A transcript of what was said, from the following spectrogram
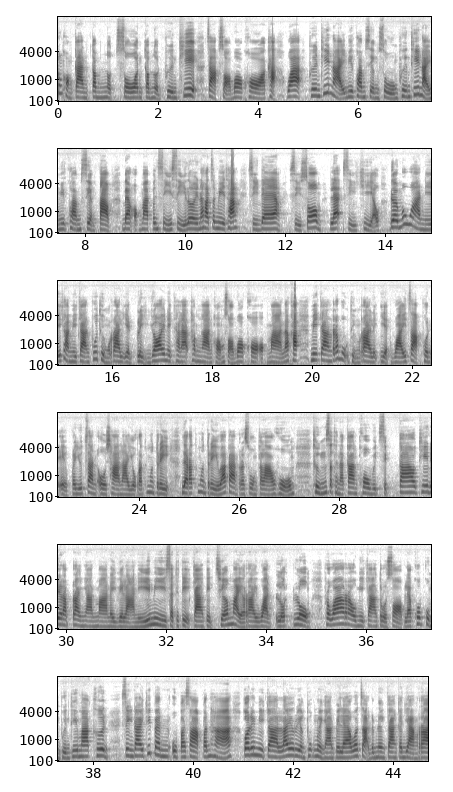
รื่องของการกำหนดโซนกำหนดพื้นที่จากสบคค่ะ ว่าพื้นที่ไหนมีความเสี่ยงสูง พื้นที่ไหนมีความเสี่ยงต่ำแบ่งออกมาเป็นสีสีเลยนะคะ จะมีทั้งสีแดง สีส้มและสีเขียว โดยเมื่อวานนี้ค่ะมีการพูดถึงรายละเอียดปลีกย่อยในคณะทำงานของสอบคออกมานะคะ มีการระบุถึงรายละเอียดไว้จากพลเอกประยุทธ์จันทร์โอชานายกรัฐมนตรี และรัฐมนตรีว่าการกระทรวงกลาโหม ถึงสถานการณ์โควิด -19 ที่ได้รับรายงานมาในเวลานี้มีสถิติการติดเชื้อใหม่รายวันลดลง เพราะว่าเรามีการตรวจสอบและควบคุมพื้นที่มากขึ้น สิ่งใดที่เป็นอุปสรรคปัญหา ก็ได้มีการไล่เรียงทุกหน่วยงานไปแล้วว่าจะดำเนินการกันอย่างไร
